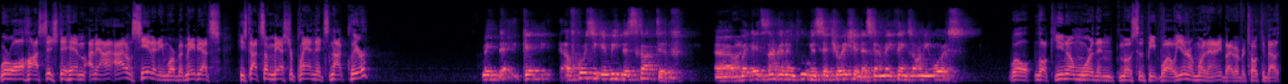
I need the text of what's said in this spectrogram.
we're all hostage to him. I mean, I, I don't see it anymore, but maybe that's he's got some master plan that's not clear. I mean, of course, he can be destructive, uh, right. but it's not going to improve his situation. It's going to make things only worse. Well, look, you know more than most of the people. Well, you know more than anybody I've ever talked about.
